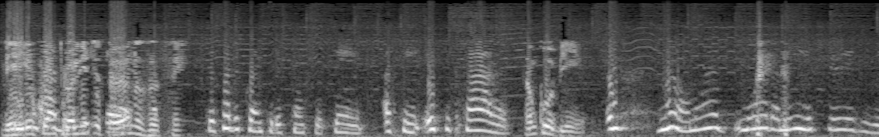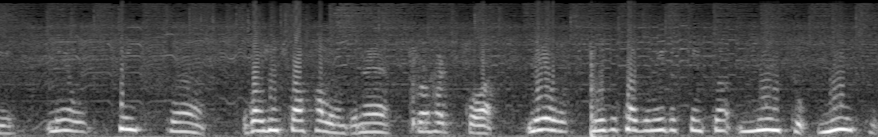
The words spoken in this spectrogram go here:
meio controle de danos, assim. Você sabe qual é a impressão que eu tenho? Assim, esse cara. É um clubinho. Não, não, é, não era nem isso que eu ia dizer. Meu, sem fã, igual a gente tava falando, né? Fã hardcore meu, nos Estados Unidos tem muito, muito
